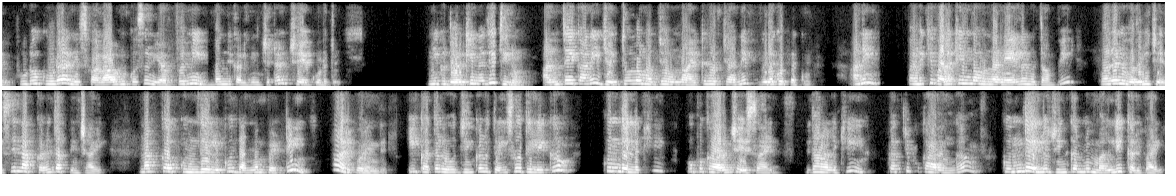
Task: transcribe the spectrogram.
ఎప్పుడూ కూడా నీ స్వలాభం కోసం ఎవరిని ఇబ్బంది కలిగించటం చేయకూడదు. నీకు దొరికినది తిను. అంతేకాని జంతువుల మధ్య ఉన్న ఐకమత్యాన్ని విడగొట్టకు అని పలికి వల కింద ఉన్న నేలను తవ్వి వలను వదిలి చేసి నక్కను తప్పించాయి. నక్క కుందేలుకు దండం పెట్టి పారిపోయింది ఈ కథలో జింకలు తెలుసో తెలియక కుందేళ్ళకి ఉపకారం చేశాయి. దానికి ప్రత్యుపకారంగా కుందేళ్ళు జింకల్ని మళ్ళీ కలిపాయి.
